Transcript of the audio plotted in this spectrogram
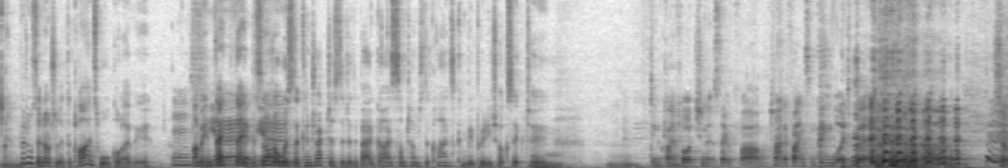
Mm. But also not to let the clients walk all over you. Mm, I mean, yeah, they, they, it's not always the contractors that are the bad guys. Sometimes the clients can be pretty toxic too. Mhm. Mm, Been quite okay. fortunate so far. I'm trying to find something wood, but so,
